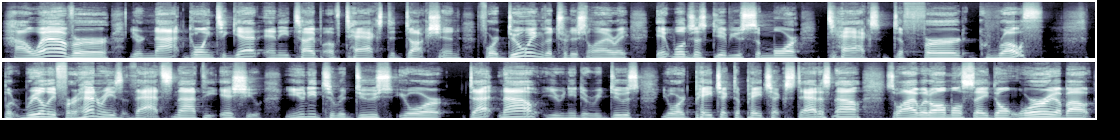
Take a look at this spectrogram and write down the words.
However, you're not going to get any type of tax deduction for doing the traditional IRA. It will just give you some more tax deferred growth. But really, for Henry's, that's not the issue. You need to reduce your debt now. You need to reduce your paycheck to paycheck status now. So I would almost say don't worry about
